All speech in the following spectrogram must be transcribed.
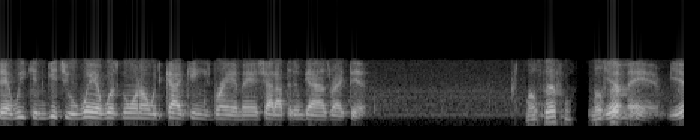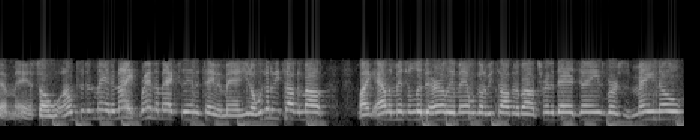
that we can get you aware of what's going on with the Cotton Kings brand, man. Shout out to them guys right there. most definitely. Most Yeah, definitely. man. Yeah, man. So on to the man tonight, Random Acts of Entertainment, man. You know, we're gonna be talking about like Alan mentioned a little bit earlier, man, we're gonna be talking about Trinidad James versus Maino.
